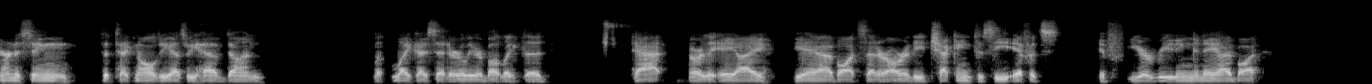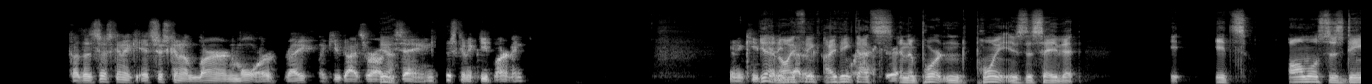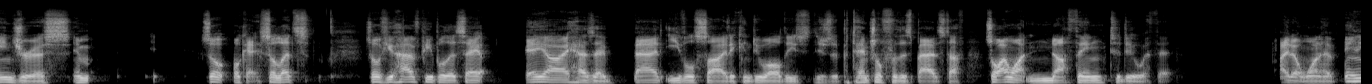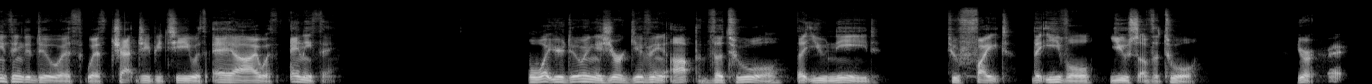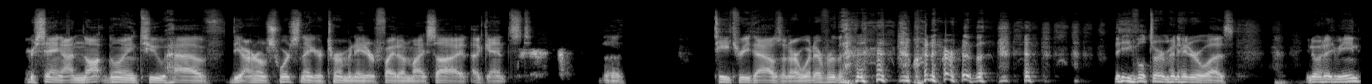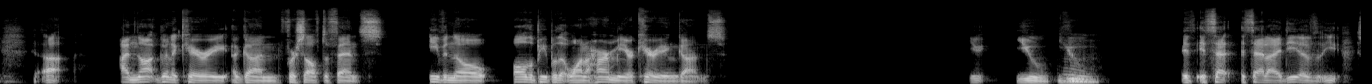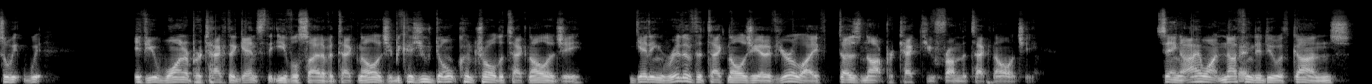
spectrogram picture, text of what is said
harnessing the technology as we have done like i said earlier about like the chat or the ai the ai bots that are already checking to see if it's if you're reading an ai bot because it's just gonna it's just gonna learn more right like you guys were already Yeah. saying it's just gonna keep learning gonna keep Yeah, no, I think I think that's accurate. an important point is to say that it's almost as dangerous. So okay, so let's so if you have people that say AI has a bad evil side, it can do all these. There's a potential for this bad stuff. So I want nothing to do with it. I don't want to have anything to do with with Chat GPT, with AI, with anything. Well, what you're doing is you're giving up the tool that you need to fight the evil use of the tool. You're Right. You're saying I'm not going to have the Arnold Schwarzenegger Terminator fight on my side against the T3000 or whatever the whatever the the evil Terminator was. You know what I mean? Uh, I'm not going to carry a gun for self defense, even though all the people that want to harm me are carrying guns. You you you Hmm. it, it's that it's that idea of so we, we if you want to protect against the evil side of a technology because you don't control the technology getting rid of the technology out of your life does not protect you from the technology. Saying I want nothing to do with guns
